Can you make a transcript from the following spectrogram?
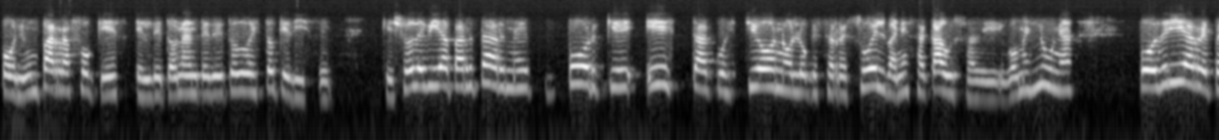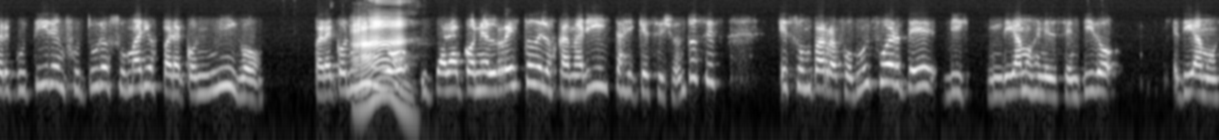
pone un párrafo que es el detonante de todo esto, que dice que yo debía apartarme porque esta cuestión o lo que se resuelva en esa causa de Gómez Luna podría repercutir en futuros sumarios para conmigo, para conmigo ah. y para con el resto de los camaristas y qué sé yo. Entonces, es un párrafo muy fuerte, digamos en el sentido digamos,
